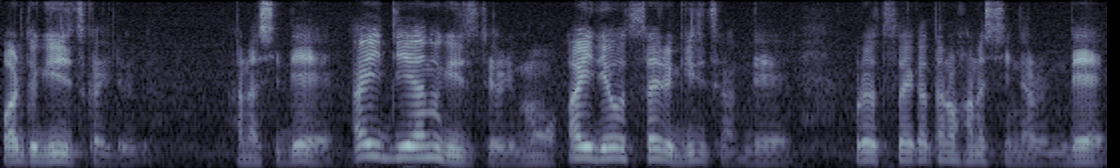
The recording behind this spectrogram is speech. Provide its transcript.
割と技術がいる話でアイデアの技術というよりもアイデアを伝える技術なんでこれは伝え方の話になるんで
